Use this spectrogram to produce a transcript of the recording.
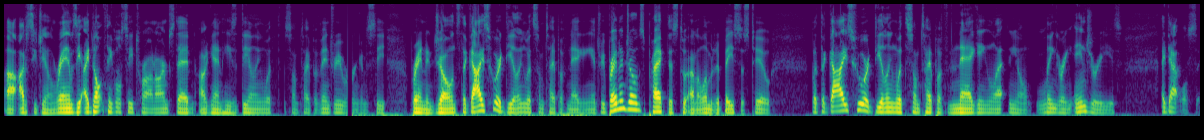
Uh, obviously, Jalen Ramsey. I don't think we'll see Terron Armstead. Again, he's dealing with some type of injury. We're going to see Brandon Jones. The guys who are dealing with some type of nagging injury. Brandon Jones practiced on a limited basis, too. But the guys who are dealing with some type of nagging, you know, lingering injuries, I doubt we'll see.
